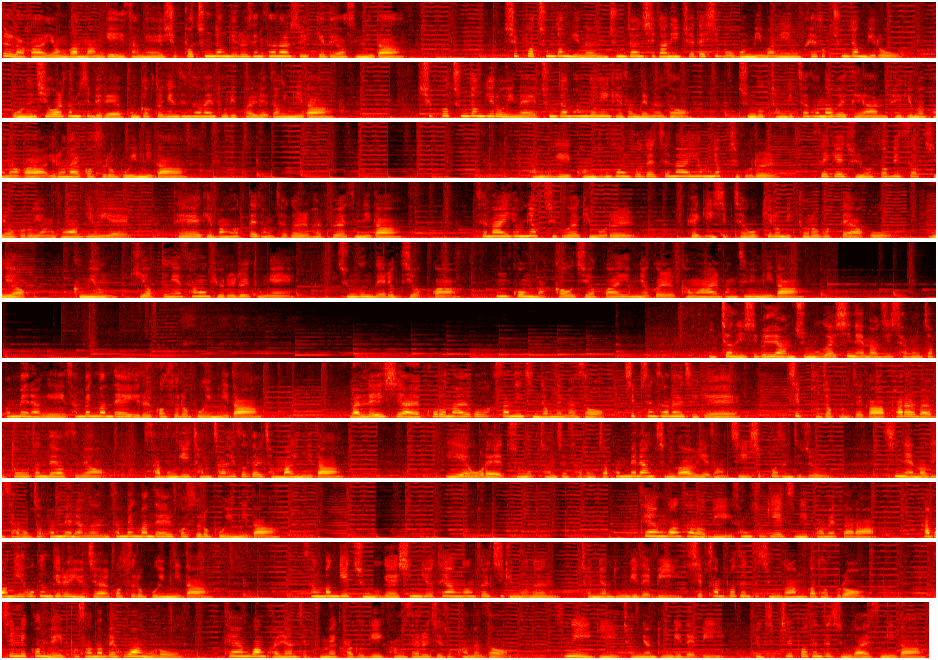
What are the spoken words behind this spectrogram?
테슬라가 연간 만 개 이상의 슈퍼 충전기를 생산할 수 있게 되었습니다. 슈퍼 충전기는 충전 시간이 최대 15분 미만인 쾌속 충전기로 오는 10월 30일에 본격적인 생산에 돌입할 예정입니다. 슈퍼 충전기로 인해 충전 환경이 개선되면서 중국 전기차 산업에 대한 대규모 변화가 일어날 것으로 보입니다. 당국이 광둥성 소재 체나이 협력 지구를 세계 주요 서비스업 지역으로 양성하기 위해 대외 개방 확대 정책을 발표했습니다. 체나이 협력 지구의 규모를 120제곱킬로미터로 확대하고 무역, 금융, 기업 등의 상호 교류를 통해 중국 내륙 지역과 홍콩, 마카오 지역과의 협력을 강화할 방침입니다. 2021년 중국의 신에너지 자동차 판매량이 300만 대에 이를 것으로 보입니다. 말레이시아의 코로나19 확산이 진정되면서 칩 생산을 재개해 칩 부족 문제가 8월 말부터 호전되었으며 4분기 점차 해소될 전망입니다. 이에 올해 중국 전체 자동차 판매량 증가율 예상치 10%중 신에너지 자동차 판매량은 300만 대일 것으로 보입니다. 태양광 산업이 성수기에 진입함에 따라 하반기 호경기를 유지할 것으로 보입니다. 상반기 중국의 신규 태양광 설치 규모는 전년 동기 대비 13% 증가함과 더불어 실리콘 웨이퍼 산업의 호황으로 태양광 관련 제품의 가격이 강세를 지속하면서 순이익이 전년 동기 대비 67% 증가했습니다.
